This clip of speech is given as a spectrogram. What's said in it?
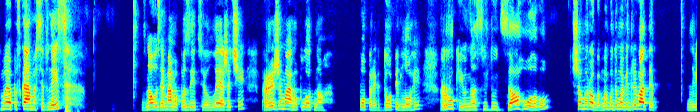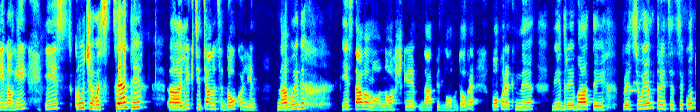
Ми опускаємося вниз. Знову займаємо позицію лежачи, прижимаємо плотно поперек до підлоги. Руки у нас йдуть за голову. Що ми робимо? Ми будемо відривати дві ноги і скручуємось в центрі. Е, Лікті тягнуться до колін. На видих і ставимо ножки на підлогу. Добре? Поперек не відривати. Працюємо 30 секунд.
